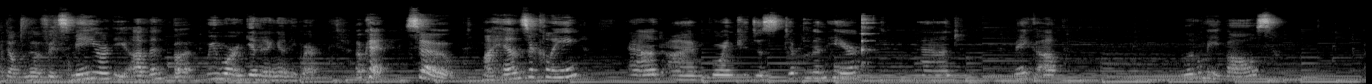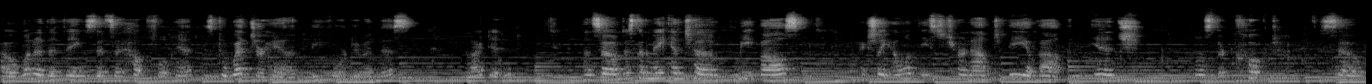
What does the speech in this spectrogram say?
I don't know if it's me or the oven, but we weren't getting anywhere. Okay, so my hands are clean, and I'm going to just dip them in here and make up little meatballs. Oh, one of the things that's a helpful hint is to wet your hand before doing this, but I didn't. And so I'm just going to make into meatballs Actually, I want these to turn out to be about an inch once they're cooked. So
